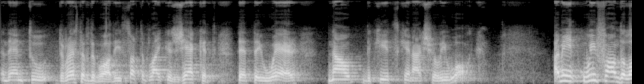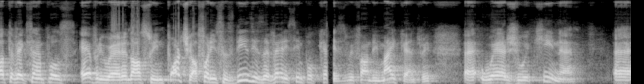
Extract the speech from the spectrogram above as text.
and then to the rest of the body. It's sort of like a jacket that they wear now the kids can actually walk. I mean, we found a lot of examples everywhere and also in Portugal. For instance, this is a very simple case we found in my country uh, where Joaquina, uh,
